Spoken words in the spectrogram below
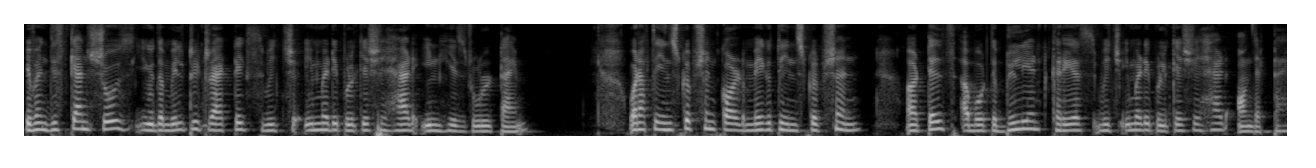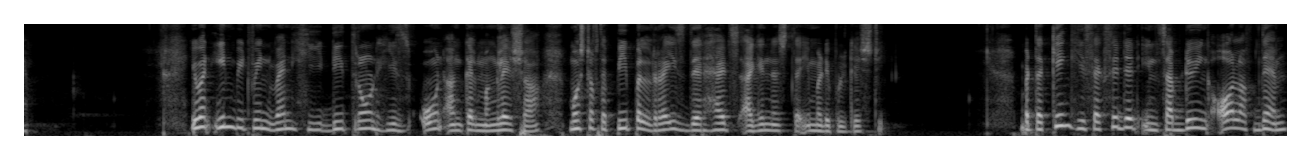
Even this can shows you the military tactics which Immadi Pulkeshi had in his rule time. One of the inscription called Meguti inscription uh, tells about the brilliant careers which Immadi Pulkeshi had on that time. Even in between when he dethroned his own uncle Mangalesha, most of the people raised their heads against the Immadi Pulkeshi. But the king he succeeded in subduing all of them,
